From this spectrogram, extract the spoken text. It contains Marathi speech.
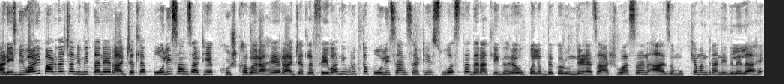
आणि दिवाळी पाडव्याच्या निमित्ताने राज्यातल्या पोलिसांसाठी एक खुशखबर आहे. राज्यातल्या सेवानिवृत्त पोलिसांसाठी स्वस्त दरातली घरं उपलब्ध करून देण्याचं आश्वासन आज मुख्यमंत्र्यांनी दिलेलं आहे.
